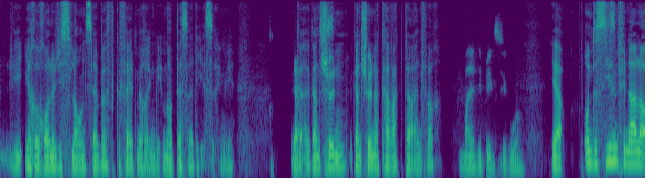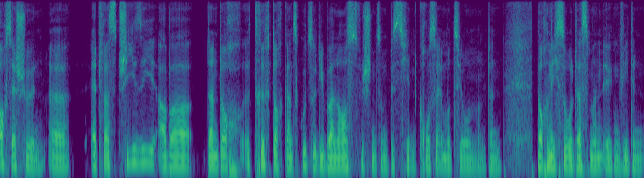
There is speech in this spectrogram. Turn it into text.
die, ihre Rolle, die Sloane Sabbath, gefällt mir auch irgendwie immer besser. Die ist irgendwie Ja, ga- ganz schön, ganz schöner Charakter einfach. Meine Lieblingsfigur. Und das Season-Finale auch sehr schön. Äh, etwas cheesy, aber dann doch, äh, trifft doch ganz gut so die Balance zwischen so ein bisschen großer Emotionen und dann doch nicht so, dass man irgendwie den,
